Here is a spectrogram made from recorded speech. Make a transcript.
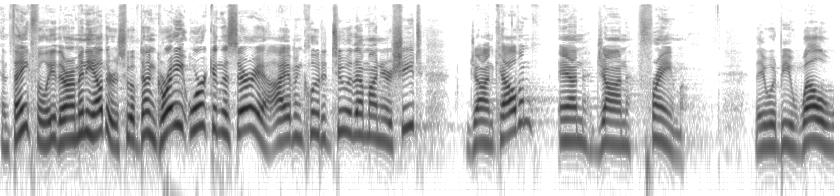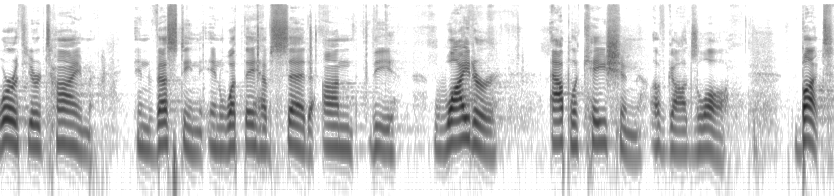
And thankfully, there are many others who have done great work in this area. I have included two of them on your sheet John Calvin and John Frame. They would be well worth your time investing in what they have said on the wider application of God's law. But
